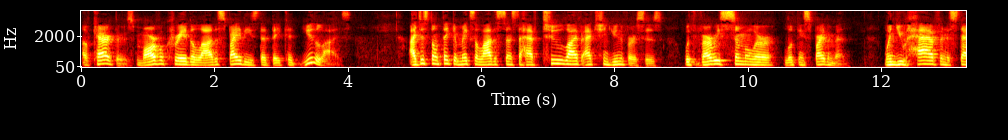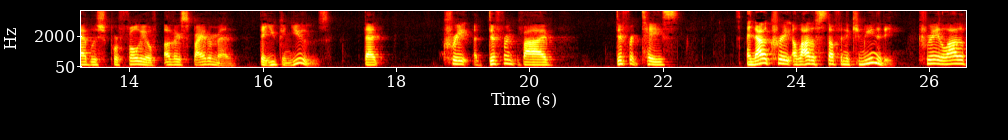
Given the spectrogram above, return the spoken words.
of characters. Marvel created a lot of Spideys that they could utilize. I just don't think it makes a lot of sense to have two live action universes with very similar looking Spider-Men when you have an established portfolio of other Spider-Men that you can use that create a different vibe, different taste, and that'll create a lot of stuff in the community. Create a lot of,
